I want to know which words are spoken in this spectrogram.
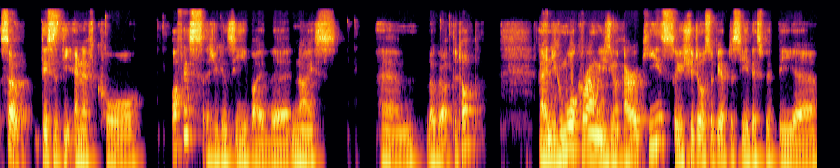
so this is the NF Core office, as you can see by the nice um, logo at the top. And you can walk around using your arrow keys. So you should also be able to see this with the, uh,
